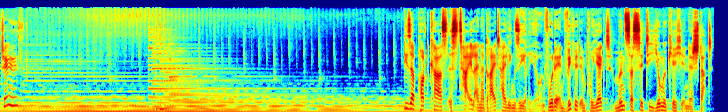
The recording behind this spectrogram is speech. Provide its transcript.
Tschüss. Dieser Podcast ist Teil einer dreiteiligen Serie und wurde entwickelt im Projekt Münster City Junge Kirche in der Stadt,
